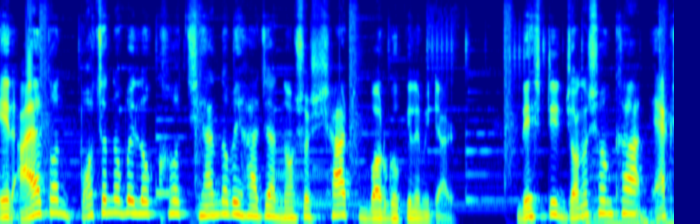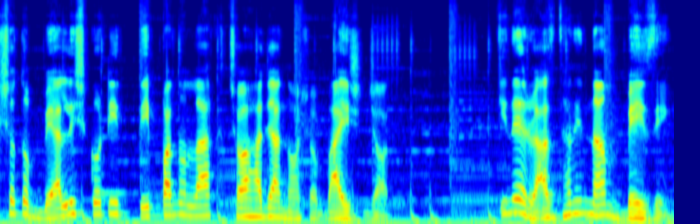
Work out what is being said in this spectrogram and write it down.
এর আয়তন পঁচানব্বই লক্ষ ছিয়ানব্বই হাজার নশো ষাট বর্গ কিলোমিটার। দেশটির জনসংখ্যা একশত বিয়াল্লিশ কোটি তিপ্পান্ন লাখ ছ হাজার নশো বাইশ জন। চীনের রাজধানীর নাম বেইজিং।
